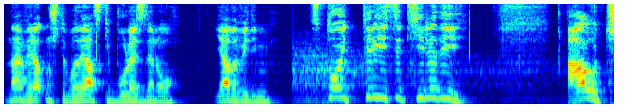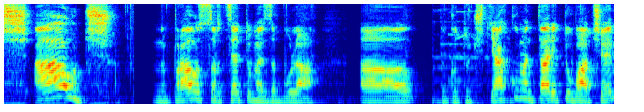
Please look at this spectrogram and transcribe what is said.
Най-вероятно ще бъде адски болезнено. Я да видим. 130 хиляди! Ауч! Ауч! Направо сърцето ме заболя. А, докато четях коментарите обаче,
